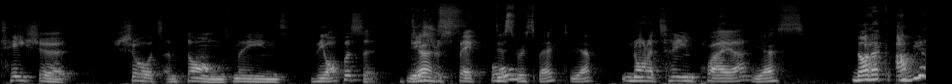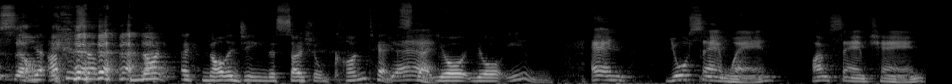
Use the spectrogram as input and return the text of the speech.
t-shirt, shorts, and thongs means the opposite. Yes. Disrespectful. Disrespect. Yep. not a team player. Yes. Not Up- up yourself. Yeah, up yourself. not acknowledging the social context Yeah. that you're you're in. And you're Sam Wan, I'm Sam Chan,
